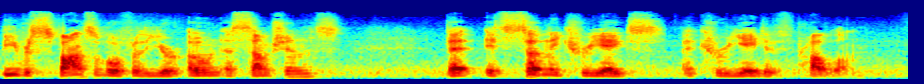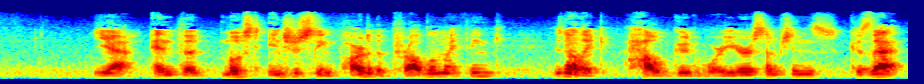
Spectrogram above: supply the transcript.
be responsible for your own assumptions that it suddenly creates a creative problem. Yeah, and the most interesting part of the problem, I think, is not like how good were your assumptions, because that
